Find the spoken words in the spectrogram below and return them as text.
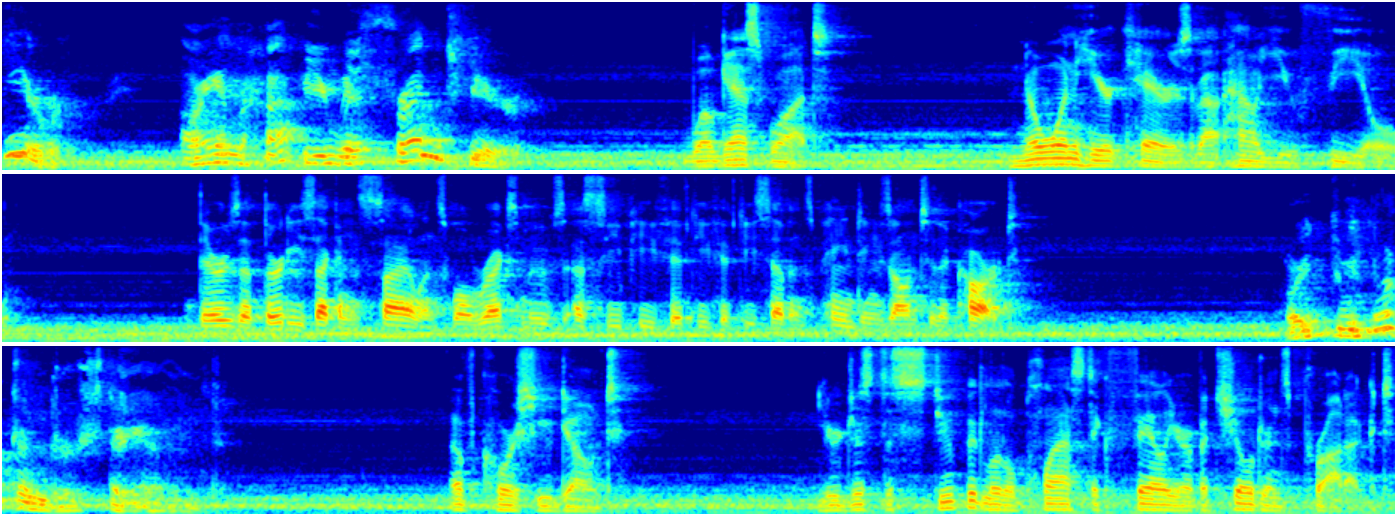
here. I am happy with friend here. Well, guess what? No one here cares about how you feel. There's a 30 second silence while Rex moves SCP 5057's paintings onto the cart. I do not understand. Of course you don't. You're just a stupid little plastic failure of a children's product.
